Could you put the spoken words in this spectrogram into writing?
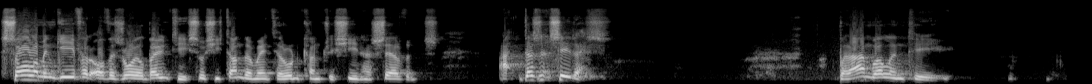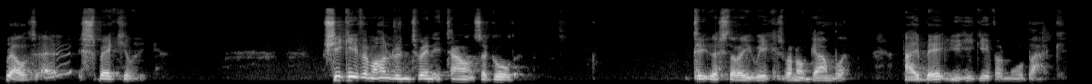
Solomon gave her of his royal bounty, so she turned and went to her own country, she and her servants. It doesn't say this. But I'm willing to, well, uh, speculate. She gave him 120 talents of gold. Take this the right way because we're not gambling. I bet you he gave her more back.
